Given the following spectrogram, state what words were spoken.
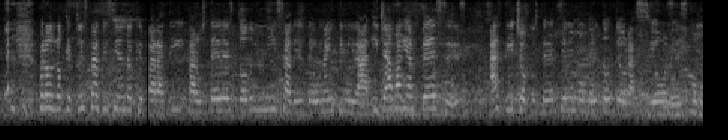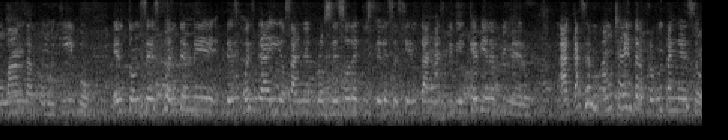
pero lo que tú estás diciendo es que para ti, para ustedes, todo inicia desde una intimidad y ya varias veces has dicho que ustedes tienen momentos de oraciones como banda, como equipo. Entonces, cuéntenme después de ahí, o sea, en el proceso de que ustedes se sientan a escribir, ¿qué viene primero? Acá a mucha gente le preguntan eso,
